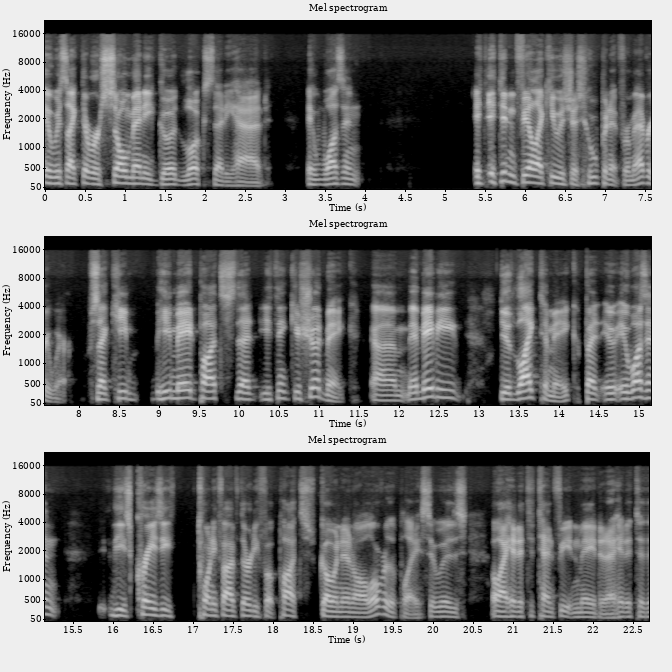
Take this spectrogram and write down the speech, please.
it was like there were so many good looks that he had. It wasn't. It, it didn't feel like he was just hooping it from everywhere. It's like he he made putts that you think you should make. Um, maybe you'd like to make, but it, it wasn't these crazy 25, 30 foot putts going in all over the place. It was, oh, I hit it to 10 feet and made it. I hit it to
